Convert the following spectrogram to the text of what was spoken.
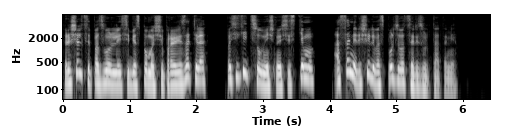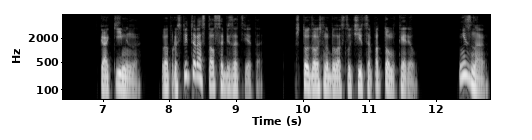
Пришельцы позволили себе с помощью прорезателя посетить Солнечную систему, а сами решили воспользоваться результатами. Как именно? Вопрос Питера остался без ответа. Что должно было случиться потом, Кэрил? Не знаю.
